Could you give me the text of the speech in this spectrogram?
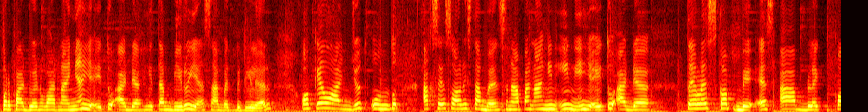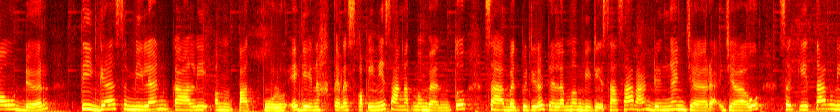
perpaduan warnanya yaitu ada hitam biru ya sahabat bediler. Oke lanjut untuk aksesoris tambahan senapan angin ini yaitu ada teleskop BSA Black Powder 39 kali 40 EG. Nah, teleskop ini sangat membantu sahabat bediler dalam membidik sasaran dengan jarak jauh sekitar 50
